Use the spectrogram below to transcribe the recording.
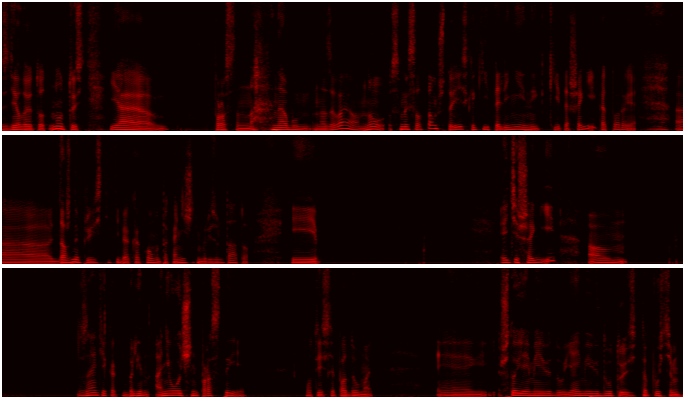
сделаю тот. Ну, то есть я просто на, на обум называю вам. Ну, смысл в том, что есть какие-то линейные какие-то шаги, которые э, должны привести тебя к какому-то конечному результату. И эти шаги, э, знаете, как, блин, они очень простые. Вот если подумать. Э, что я имею в виду? Я имею в виду, то есть, допустим,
